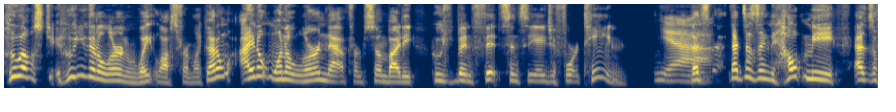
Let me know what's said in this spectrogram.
who else do, who are you going to learn weight loss from like i don't i don't want to learn that from somebody who's been fit since the age of 14 yeah that's that doesn't help me as a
